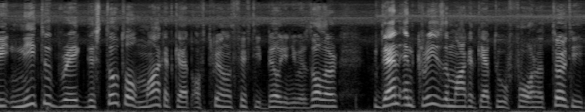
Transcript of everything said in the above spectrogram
We need to break this total market cap of 350 billion US dollar, to then increase the market cap to 430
